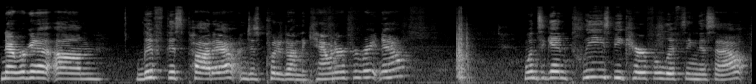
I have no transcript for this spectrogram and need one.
Now we're gonna um, lift this pot out and just put it on the counter for right now. Once again, please be careful lifting this out.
